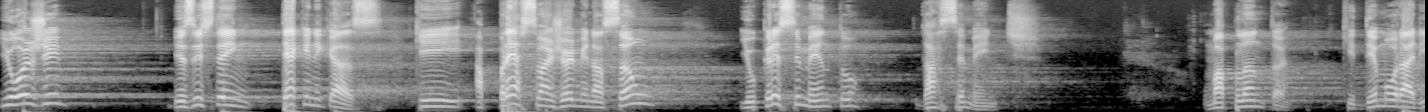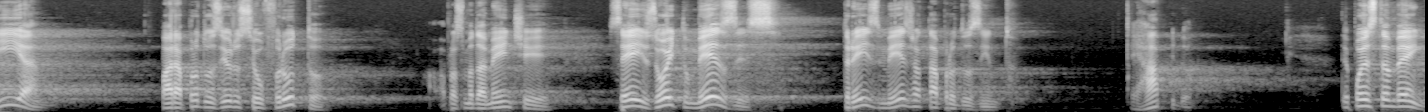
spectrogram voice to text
E hoje existem técnicas que apressam a germinação e o crescimento da semente. Uma planta que demoraria para produzir o seu fruto, aproximadamente seis, oito meses, três meses já está produzindo. É rápido. Depois também,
